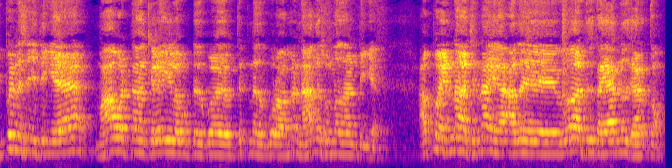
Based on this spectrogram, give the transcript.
இப்போ என்ன செஞ்சிட்டீங்க? மாவட்டம் கிளைகளை விட்டு திட்டினது பூராமே நாங்கள் சொன்னதான்ட்டீங்க. அப்போ என்ன ஆச்சுன்னா அது விவாதத்துக்கு தயார்னதுக்கு அர்த்தம்.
